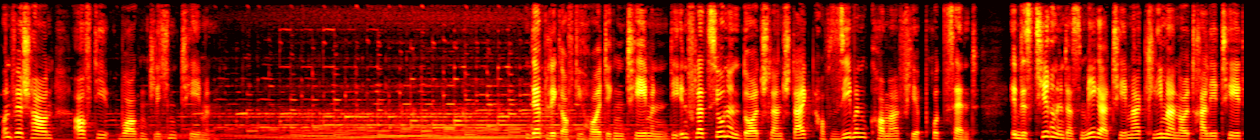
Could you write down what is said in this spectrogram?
und wir schauen auf die morgendlichen Themen. Der Blick auf die heutigen Themen. Die Inflation in Deutschland steigt auf 7,4 Prozent. Investieren in das Megathema Klimaneutralität,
